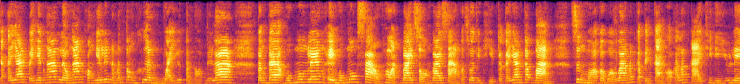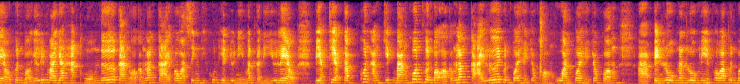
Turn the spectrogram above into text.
จักรยานไปเฮ็ดงานแล้วงานของเยลินน่ะมันต้องเคลื่อนไหวอยู่ตลอดเวลา ตั้งแต่หกโมงแรงเอ้หกโมงเช้าหอดบ่ายสองบ่ายสามก็ส่วนที่ถีบจักรยานกลับบ้าน ซึ่งหมอก็บอกว่ามันก็เป็นการออกกำลังกายที่ดีอยู่แล้ว เพิ่นบอกเยลินว่าอย่าหักโหมเด้อการออกกำลังกายเพราะว่าสิ่งที่คุณเฮ็ดอยู่นี่มันก็ดีอยู่แล้ว เปรียบเทียบกับคนอังกฤษบางคนเพิ่นบ่ออกกำลังกายเลยเพิ่นปล่อยให้เจ้าของอ้วนปล่อยให้เจ้าของอ่าเป็นโรคนั่นโรคนี้เพราะว่าเพิ่นบ่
